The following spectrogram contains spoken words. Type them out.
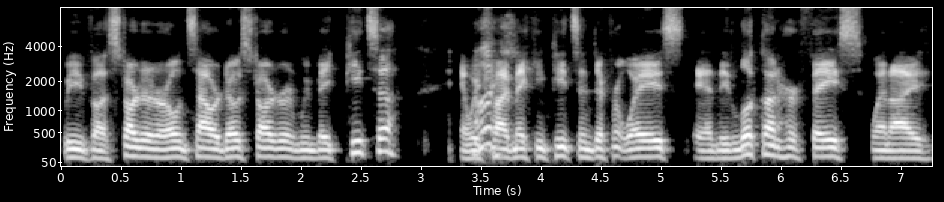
we've uh, started our own sourdough starter and we make pizza, and we Nice. making pizza in different ways. And the look on her face when I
